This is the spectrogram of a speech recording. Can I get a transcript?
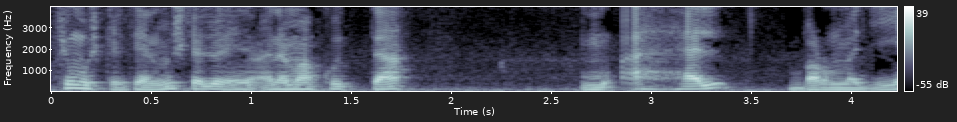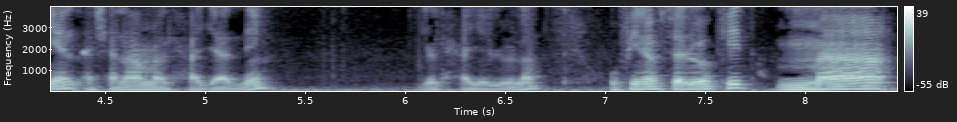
في مشكلتين. المشكلة الأولى إنه أنا ما كنت مؤهل برمجيا عشان أعمل الحاجات دي دي الحاجة الأولى. وفي نفس الوقت ما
